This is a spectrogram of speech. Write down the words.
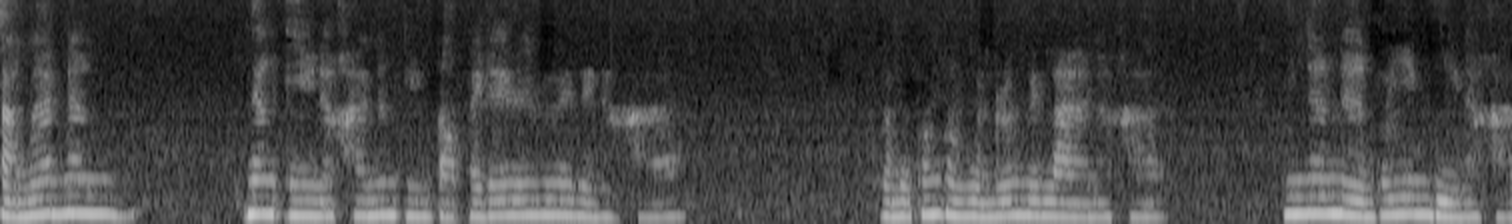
สามารถนั่งนั่งเองนะคะ นั่งเองต่อไปได้เรื่อย ๆ เลยนะคะ เราไม่ต้องกังวลเรื่องเวลานะคะยิ่งนั่งนานก็ยิ่งดีนะคะ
